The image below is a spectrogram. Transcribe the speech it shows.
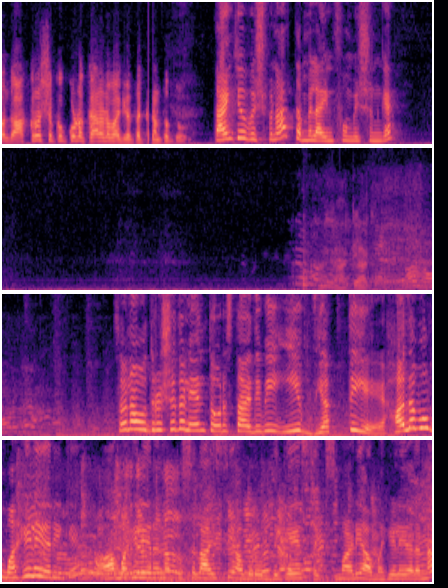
ಒಂದು ಆಕ್ರೋಶಕ್ಕೂ ಕೂಡ ಕಾರಣವಾಗಿರ್ತಕ್ಕಂಥದ್ದು. ಥ್ಯಾಂಕ್ ಯು ವಿಶ್ವನಾಥ್ ತಮ್ಮೆಲ್ಲ ಇನ್ಫಾರ್ಮೇಶನ್ಗೆ ಸೊ ನಾವು ದೃಶ್ಯದಲ್ಲಿ ಏನ್ ತೋರಿಸ್ತಾ ಇದ್ದೀವಿ? ಈ ವ್ಯಕ್ತಿಯೇ ಹಲವು ಮಹಿಳೆಯರಿಗೆ ಆ ಮಹಿಳೆಯರನ್ನ ಪುಸಲಾಯಿಸಿ ಅವರೊಂದಿಗೆ ಸೆಕ್ಸ್ ಮಾಡಿ ಆ ಮಹಿಳೆಯರನ್ನ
